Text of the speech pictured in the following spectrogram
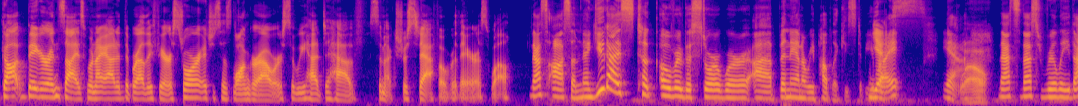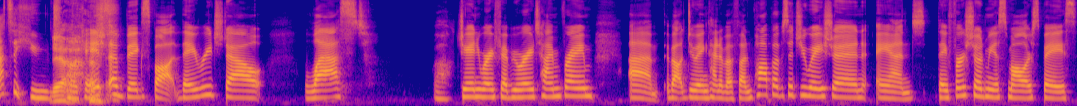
got bigger in size when I added the Bradley Fair store. It just has longer hours. So we had to have some extra staff over there as well. That's awesome. Now, you guys took over the store where uh, Banana Republic used to be, right? Yeah. wow. That's that's really that's a huge Yeah. location. It's a big spot. They reached out last well, January, February timeframe um, about doing kind of a fun pop up situation. And they first showed me a smaller space.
